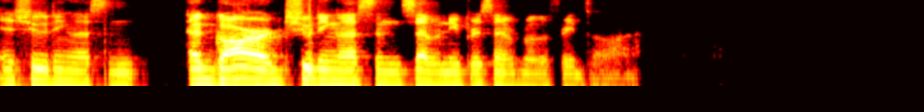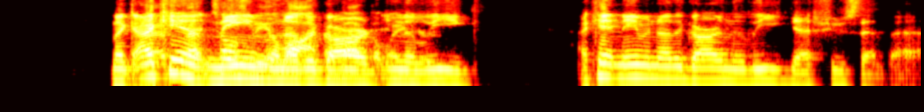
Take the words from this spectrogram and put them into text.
and shooting less than a guard shooting less than 70% from the free throw line. Like I can't name another guard the in the league. I can't name another guard in the league that shoots that bad.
